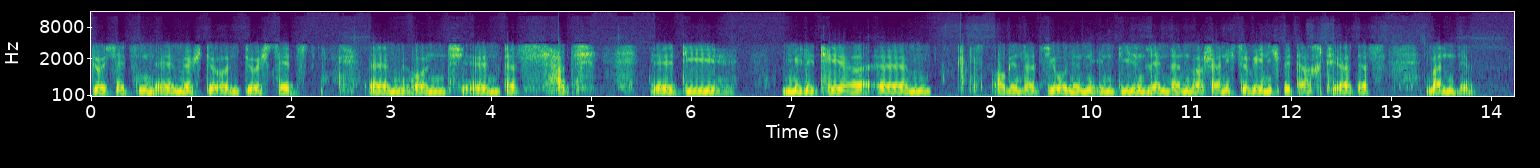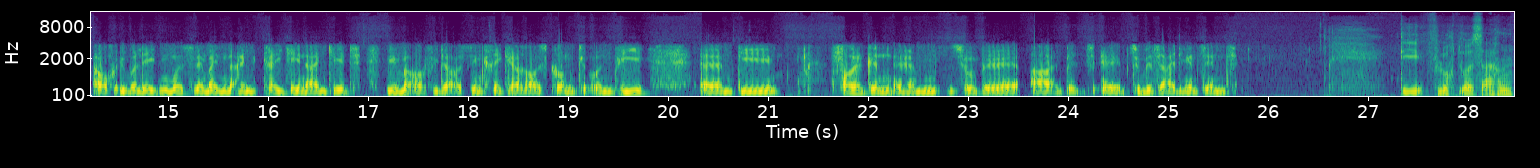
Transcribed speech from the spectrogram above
durchsetzen äh, möchte und durchsetzt. Ähm, und ähm, das hat äh, die Militär ähm, Organisationen in diesen Ländern wahrscheinlich zu wenig bedacht, ja, dass man auch überlegen muss, wenn man in einen Krieg hineingeht, wie man auch wieder aus dem Krieg herauskommt und wie ähm, die Folgen ähm, zu, be äh, zu beseitigen sind. Die Fluchtursachen,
